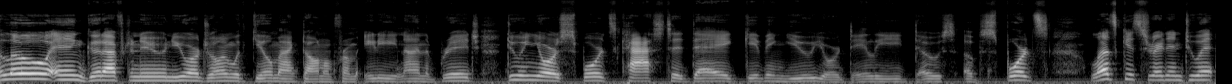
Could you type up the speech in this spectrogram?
Hello and good afternoon. You are joined with Gil MacDonald from 889 The Bridge, doing your sports cast today, giving you your daily dose of sports. Let's get straight into it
